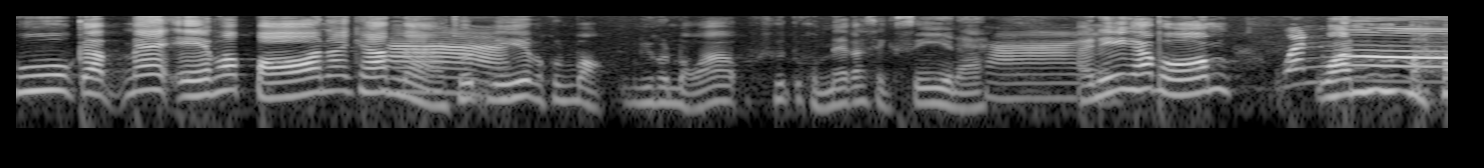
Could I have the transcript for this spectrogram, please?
ผู้กับแม่เอพ่อป๋อนะครับค่ะน่ะชุดนี้คุณบอกมีคนบอกว่าชุดของแม่ก็เซ็กซี่นะ ใช่ อันนี้ครับผมวันโม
